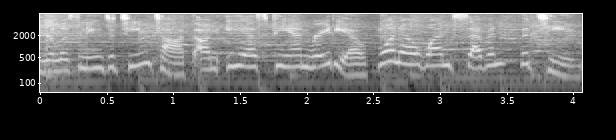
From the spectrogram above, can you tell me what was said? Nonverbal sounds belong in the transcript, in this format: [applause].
You're listening to Team Talk on ESPN Radio 1017 The Team.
